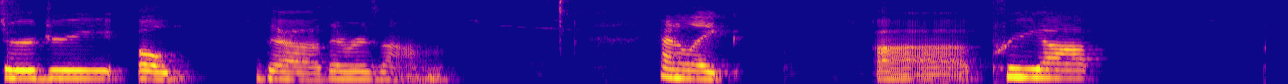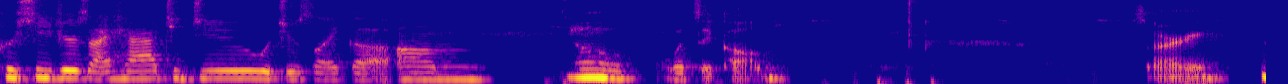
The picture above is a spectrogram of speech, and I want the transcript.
surgery. Oh, the there was um kind of like uh pre-op procedures I had to do, which is like a um oh what's it called? Sorry.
